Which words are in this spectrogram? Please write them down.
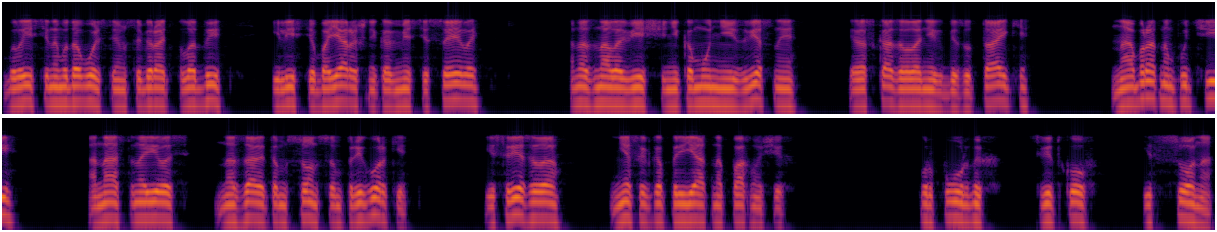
было истинным удовольствием собирать плоды и листья боярышника вместе с Эйлой. Она знала вещи никому неизвестные и рассказывала о них без утайки. На обратном пути она остановилась на залитом солнцем пригорке и срезала несколько приятно пахнущих пурпурных цветков из сона.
